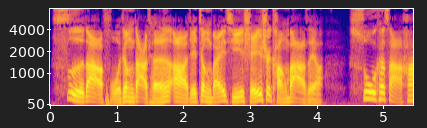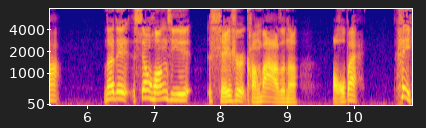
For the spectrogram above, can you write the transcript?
四大辅政大臣啊，这正白旗谁是扛把子呀？苏克萨哈。那这镶黄旗谁是扛把子呢？鳌拜。嘿，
